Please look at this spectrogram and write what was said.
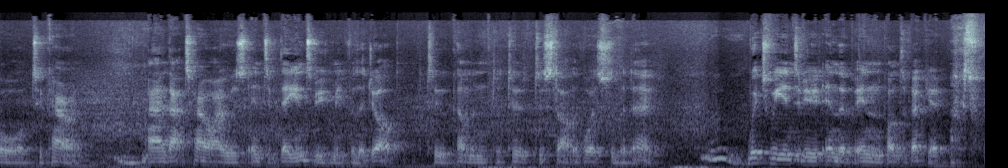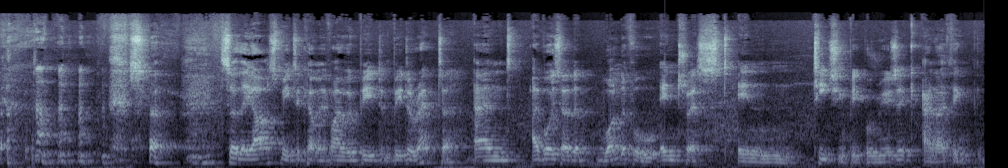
or to Karen, mm-hmm. and that's how I was. Inter- they interviewed me for the job to come and to, to, to start the Voices of the Derg mm. which we interviewed in the in Ponte Vecchio as well. so, so they asked me to come if I would be be director, and I've always had a wonderful interest in teaching people music, and I think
